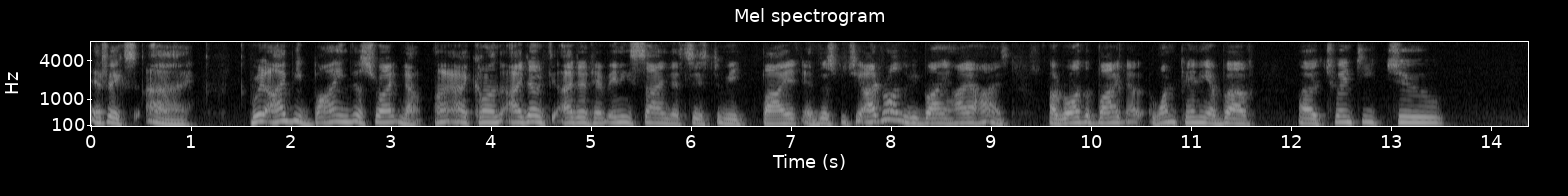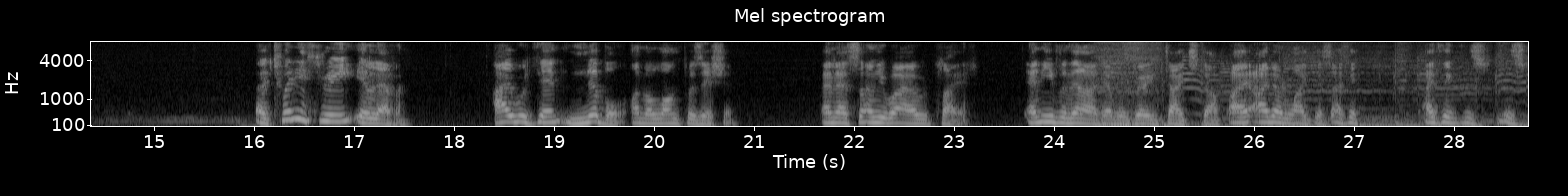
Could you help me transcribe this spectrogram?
FXI. Would I be buying this right now? I, I, can't. I don't. I don't have any sign that says to me buy it at this particular. I'd rather be buying higher highs. I'd rather buy it one penny above uh, 22, uh, 23.11. I would then nibble on a long position, and that's the only way I would play it. And even then, I'd have a very tight stop. I, I don't like this. I think I think this this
